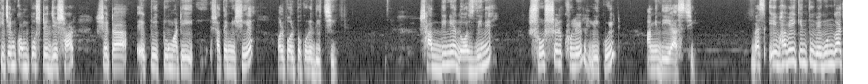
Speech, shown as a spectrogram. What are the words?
কিচেন কম্পোস্টের যে সার, সেটা একটু একটু মাটির সাথে মিশিয়ে অল্প অল্প করে দিচ্ছি। সাত দিনে, দশ দিনে সর্ষের খোলের লিকুইড আমি দিয়ে আসছি। ব্যাস, এভাবেই কিন্তু বেগুন গাছ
